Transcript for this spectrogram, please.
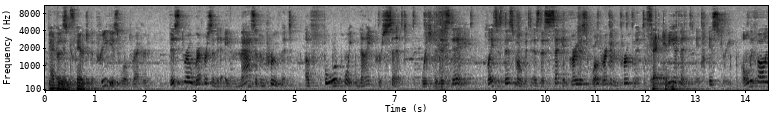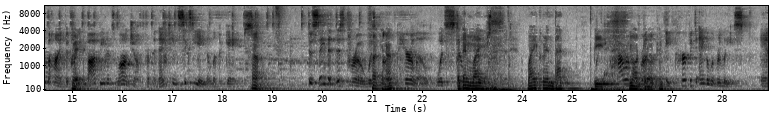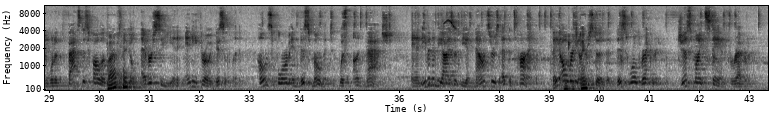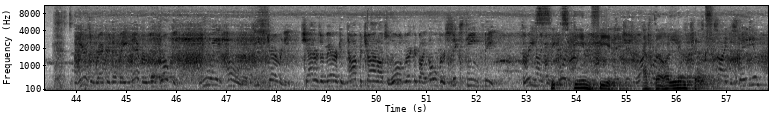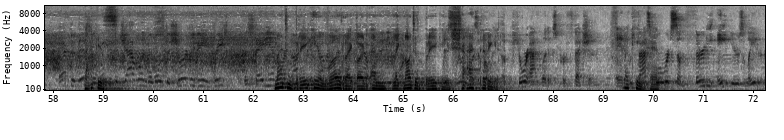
That is Because insane. compared to the previous world record, this throw represented a massive improvement of 4.9%, which to this day places this moment as the second greatest world record improvement Second. in any event in history, only falling behind the great Wait. Bob Beamon's long jump from the 1968 Olympic Games. Oh, To say that this throw was Fucking unparalleled would still but then be why? Why couldn't that be Powerful not run, broken? a perfect angle of release, and one of the fastest follow throughs that you'll ever see in any throwing discipline. Hohn's form in this moment was unmatched, and even in the eyes of the announcers at the time, they already understood that this world record just might stand forever. Here's a record that may never be broken. Uwe Hohn of East Germany shatters American Tom Petranoff's world record by over 16 feet. 16 feet at the Olympics. Inside the stadium. After this, That is- of the javelin will most assuredly be increased. The stadium Imagine breaking a world record and like not just breaking it, This really was a shattering it. Pure athletics perfection. And if we fast forward some 38 years later,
